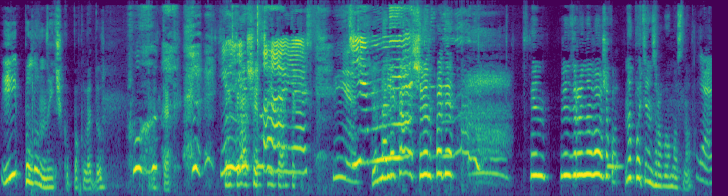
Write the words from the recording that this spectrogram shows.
І полуничку покладу. Отак. Прикрашує свій тортик. Ти налякала, що він впаде. Він, він зруйнував шоколад. Ну потім зробимо знов. Да,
